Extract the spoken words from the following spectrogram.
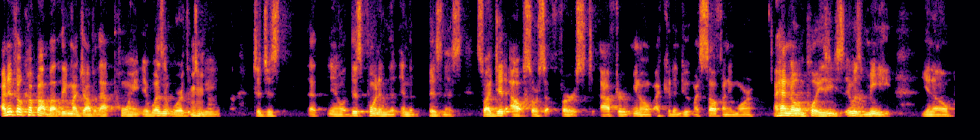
I didn't feel comfortable about leaving my job at that point. It wasn't worth it to me to just at you know at this point in the in the business. So I did outsource it first after you know I couldn't do it myself anymore. I had no employees. It was me, you know.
